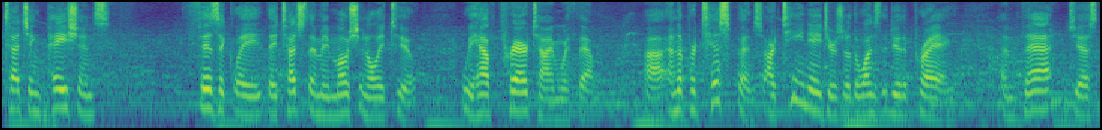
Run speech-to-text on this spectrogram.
touching patients physically, they touch them emotionally too. We have prayer time with them. Uh, and the participants, our teenagers, are the ones that do the praying. And that just,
